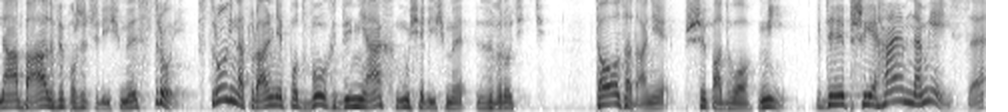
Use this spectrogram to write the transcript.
Na bal wypożyczyliśmy strój. Strój naturalnie po dwóch dniach musieliśmy zwrócić. To zadanie przypadło mi. Gdy przyjechałem na miejsce,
